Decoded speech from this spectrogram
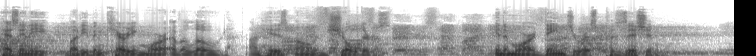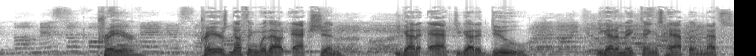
has anybody been carrying more of a load on his own shoulders in a more dangerous position. Prayer. Prayer's nothing without action. You got to act, you got to do. You got to make things happen. That's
